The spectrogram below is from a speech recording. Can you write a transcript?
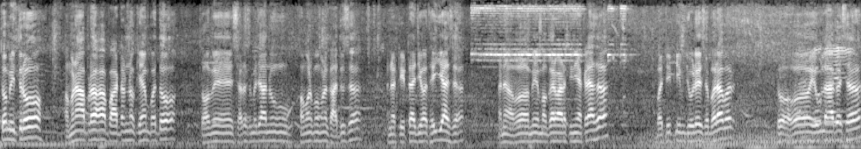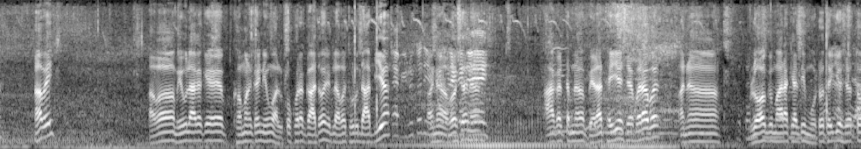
તો મિત્રો, હમણાં આપણા પાટણનો કેમ્પ હતો. તો અમે સરસ મજાનું ખમણ બમણ ખાધું છે અને ટેટા જેવા થઈ ગયા છે. અને હવે અમે મગરવાડાથી નીકળ્યા છે. બધી ટીમ જોડે છે, બરાબર? તો હવે એવું લાગે છે. હા ભાઈ? હવે એવું લાગે કે ખમણ ખાઈને એવું હલકો ખોરાક ગાધો એટલે હવે થોડું દાબીએ. અને હવે છે ને આગળ તમને ભેળા થઈએ છે બરાબર? અને બ્લોગ મારા ખ્યાલથી મોટો થઈ ગયો છે તો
